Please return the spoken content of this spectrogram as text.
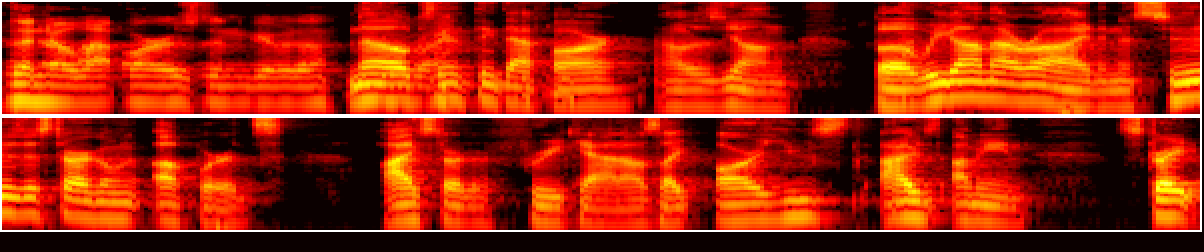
the no lap bars didn't give it a No, because I didn't think that far. I was young. But we got on that ride, and as soon as it started going upwards, I started to freak out. I was like, "Are you?" st- I, I mean, straight,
